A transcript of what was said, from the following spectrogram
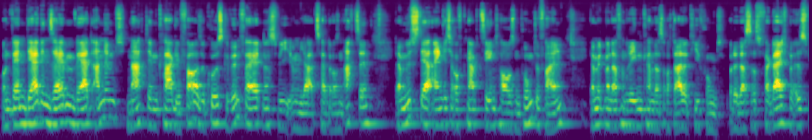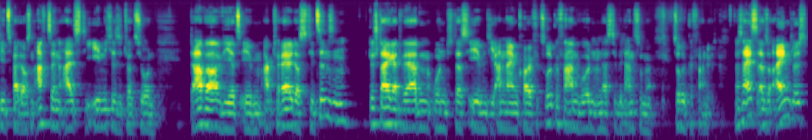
Und wenn der denselben Wert annimmt nach dem KGV, also Kursgewinnverhältnis wie im Jahr 2018, dann müsste er eigentlich auf knapp 10.000 Punkte fallen, damit man davon reden kann, dass auch da der Tiefpunkt oder dass es vergleichbar ist wie 2018, als die ähnliche Situation da war, wie jetzt eben aktuell, dass die Zinsen gesteigert werden und dass eben die Anleihenkäufe zurückgefahren wurden und dass die Bilanzsumme zurückgefahren wird. Das heißt also eigentlich,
